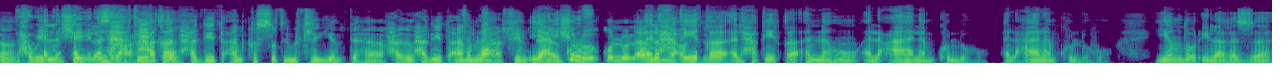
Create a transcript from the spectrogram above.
آه. تحويل كل شيء إلى سلعة. حتى الحديث عن قصة المثلية انتهى. الحديث عن مش عارف انتهى. يعني كله كله الآن الحقيقة الحقيقة أنه العالم كله العالم كله ينظر إلى غزة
